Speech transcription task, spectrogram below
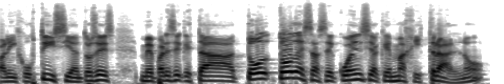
a la injusticia. Entonces, me parece que está to- toda esa secuencia que es magistral, ¿no?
